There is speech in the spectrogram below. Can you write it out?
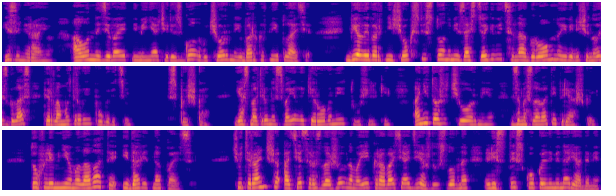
и замираю, а он надевает на меня через голову черные бархатные платья. Белый воротничок с фестонами застегивается на огромную величиной с глаз перламутровую пуговицу. Вспышка. Я смотрю на свои лакированные туфельки. Они тоже черные, замысловатой пряжкой. Туфли мне маловато и давят на пальцы. Чуть раньше отец разложил на моей кровати одежду, словно листы с кукольными нарядами,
